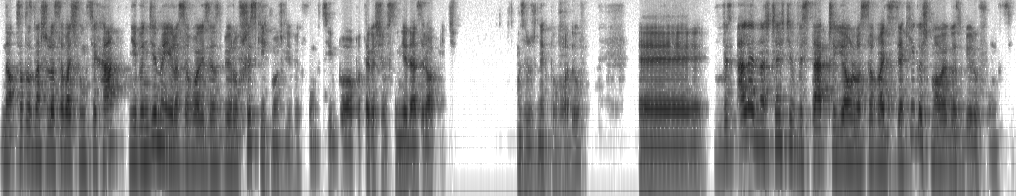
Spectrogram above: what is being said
No, co to znaczy losować funkcję h? Nie będziemy jej losowali ze zbioru wszystkich możliwych funkcji, bo, bo tego się po prostu nie da zrobić z różnych powodów. E, ale na szczęście wystarczy ją losować z jakiegoś małego zbioru funkcji.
